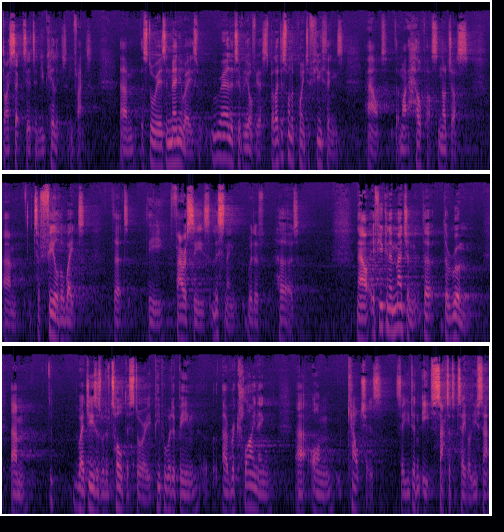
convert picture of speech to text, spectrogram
dissect it and you kill it, in fact. Um, the story is in many ways relatively obvious, but I just want to point a few things out that might help us, nudge us, um, to feel the weight that the Pharisees listening would have heard. Now, if you can imagine the, the room um, where Jesus would have told this story, people would have been uh, reclining uh, on couches So you didn't eat sat at a table, you sat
